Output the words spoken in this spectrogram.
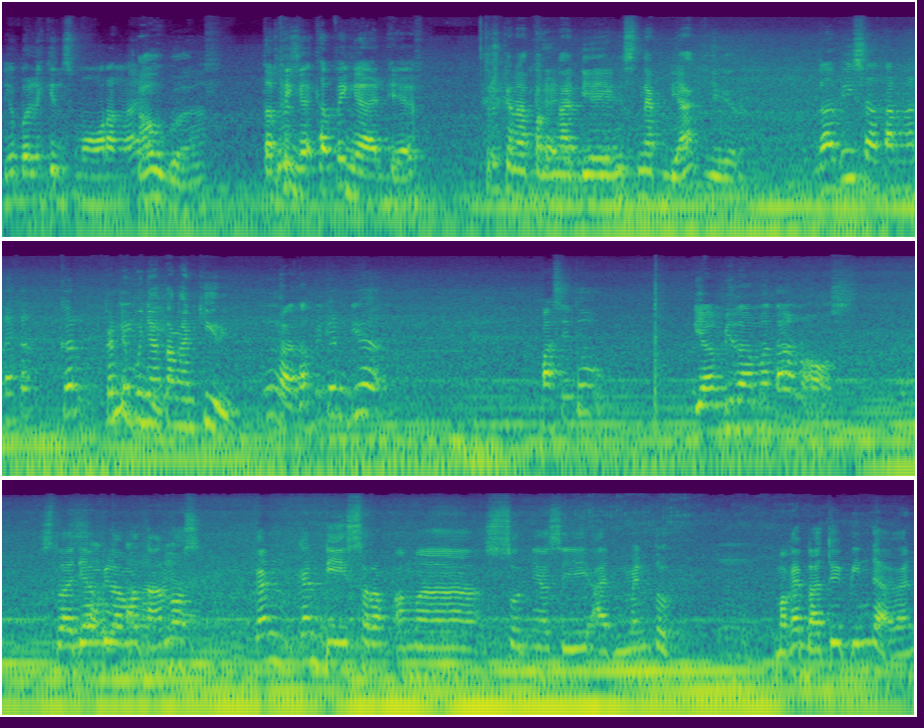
Dia balikin semua orang lain. Tahu gua. tapi nggak tapi nggak dia Terus kenapa nggak dia yang snap di akhir? nggak bisa tangannya kan kan Kan dia punya tangan kiri. Enggak, tapi kan dia pas itu diambil sama Thanos. Setelah diambil sama Tangan dia. Thanos, kan kan diserap sama suitnya si Iron Man tuh. Hmm. Makanya batunya pindah kan.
